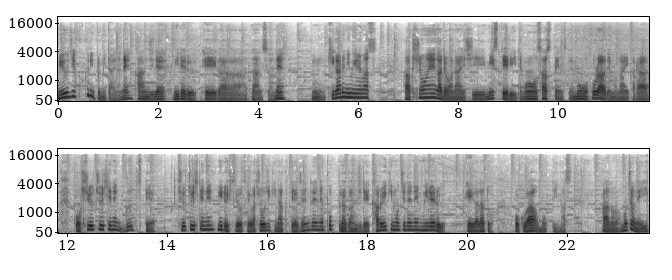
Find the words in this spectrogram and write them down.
ミュージッククリップみたいなね、感じで見れる映画なんですよね。うん、気軽に見れます。アクション映画ではないし、ミステリーでもサスペンスでもホラーでもないから、こう集中してね、グッって、集中してね、見る必要性は正直なくて、全然ね、ポップな感じで軽い気持ちでね、見れる映画だと僕は思っています。あの、もちろんね、1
